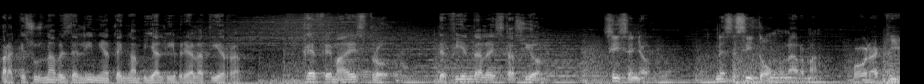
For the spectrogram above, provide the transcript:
para que sus naves de línea tengan vía libre a la Tierra. Jefe maestro, defienda la estación. Sí, señor. Necesito un arma. Por aquí.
